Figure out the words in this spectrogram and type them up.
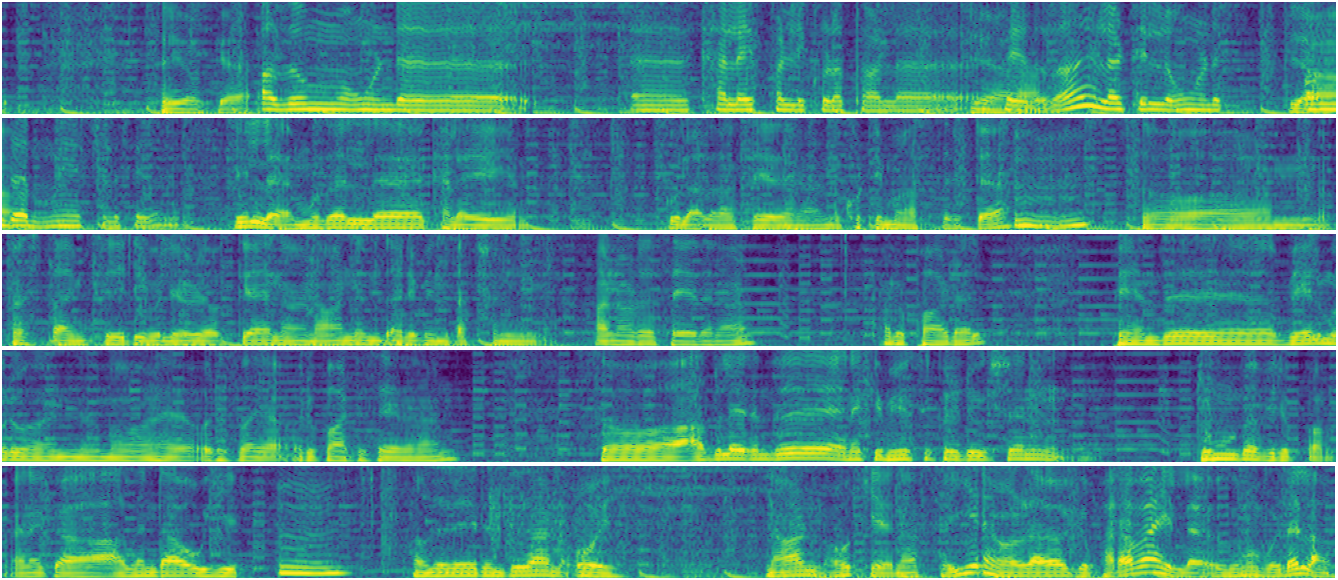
செய்ய ஓகே அதுவும் உங்களோட கலை பள்ளிக்கூடத்தால. செய்ததா? இல்லாட்டி இல்லை உங்களோட. சொந்த முயற்சியில் செய்ததா? இல்லை முதல்ல கலை ஸ்கூலால் தான் செய்தேன் நான் குட்டி மாஸ்டர்கிட்ட. ஸோ ஃபஸ்ட் டைம் சீடி வெளியோட நான் ஆனந்த் அரவிந்த் தக்ஷன் அவனோட செய்தேன் நான் ஒரு பாடல். இப்போ வந்து வேல்முருகன் ஒரு ஒரு பாட்டு செய்தேன் நான். ஸோ அதுலேருந்து எனக்கு மியூசிக் ப்ரொடியூஷன் ரொம்ப விருப்பம். எனக்கு அதண்டா உயிர். அதிலிருந்து தான் ஓய் நான் ஓகே நான் செய்கிறேன் அளவுக்கு பரவாயில்லை இதுவும் விடலாம்.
